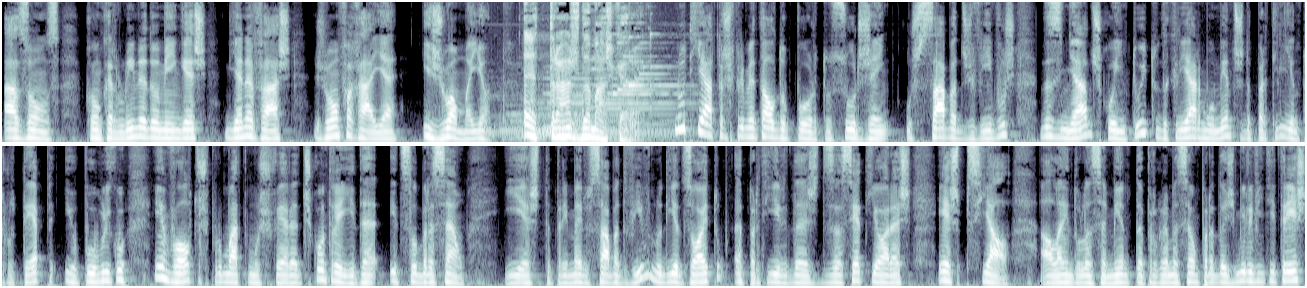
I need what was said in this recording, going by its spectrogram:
às 11, com Carolina Domingues, Diana Vaz, João Farraia e João Maionte. Atrás da Máscara. No Teatro Experimental do Porto surgem os Sábados Vivos, desenhados com o intuito de criar momentos de partilha entre o TEP e o público, envoltos por uma atmosfera descontraída e de celebração. E este primeiro sábado vivo, no dia 18, a partir das 17 horas, é especial. Além do lançamento da programação para 2023,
